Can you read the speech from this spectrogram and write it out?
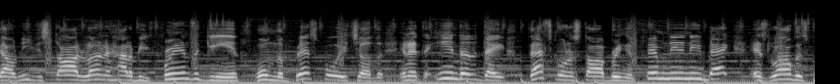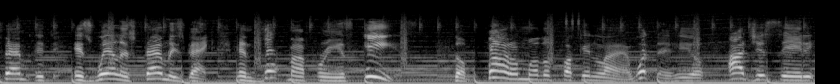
Y'all need to start learning how to be friends again, want the best for each other. And at the end of the day, that's going to start bringing femininity back as long as fam- as well as families back. And that, my friends, is the bottom motherfucking line. What the hell? I just said it.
